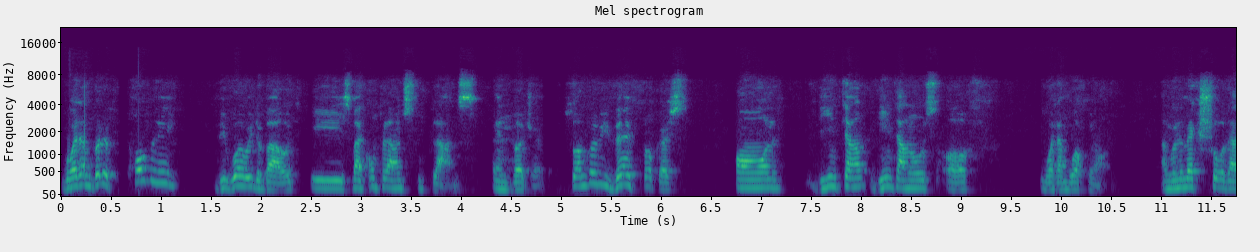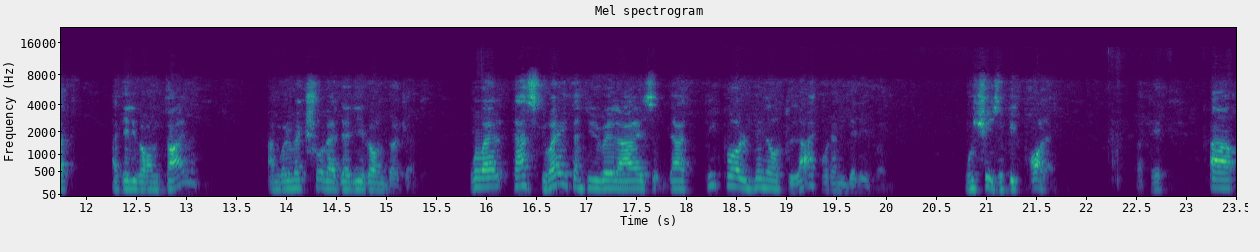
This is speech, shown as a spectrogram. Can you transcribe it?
what i'm going to probably be worried about is my compliance to plans and budget so I'm going to be very focused on the, inter- the internals of what I'm working on. I'm going to make sure that I deliver on time. I'm going to make sure that I deliver on budget. Well, that's great until you realize that people may not like what I'm delivering, which is a big problem. Okay. Uh,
